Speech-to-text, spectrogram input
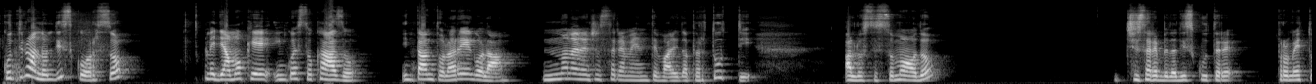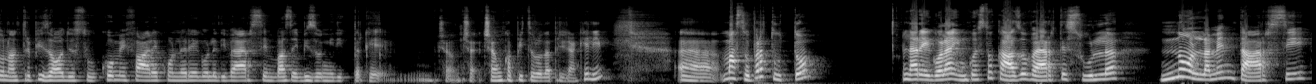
Continuando il discorso, vediamo che in questo caso intanto la regola non è necessariamente valida per tutti. Allo stesso modo, ci sarebbe da discutere, prometto un altro episodio su come fare con le regole diverse in base ai bisogni di... perché c'è, c'è, c'è un capitolo da aprire anche lì, uh, ma soprattutto la regola in questo caso verte sul non lamentarsi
